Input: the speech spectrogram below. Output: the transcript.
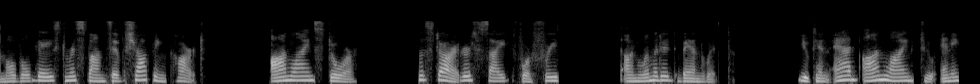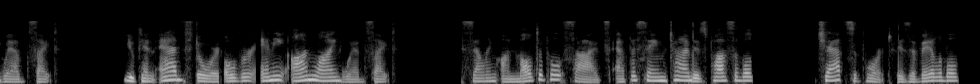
mobile-based responsive shopping cart, online store, the starter site for free unlimited bandwidth. You can add online to any website. You can add store over any online website. Selling on multiple sites at the same time is possible. Chat support is available.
